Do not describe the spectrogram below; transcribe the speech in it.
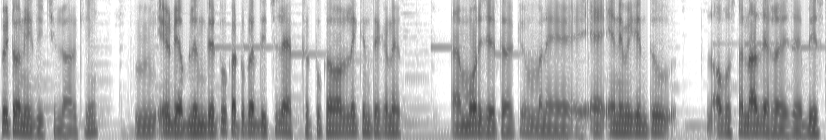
পেটনি দিচ্ছিল আর কি এ ডাব্লিউএম দিয়ে টুকা টুকা দিচ্ছিল একটা টুকা মারলে কিন্তু এখানে মরে যেত আর কি মানে এনিমি কিন্তু অবস্থা না দেখা হয়ে যায় বেস্ট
